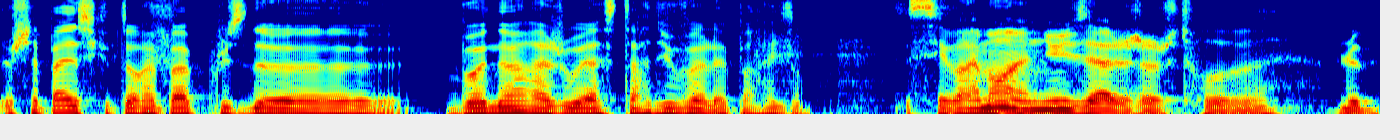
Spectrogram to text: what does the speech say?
Je sais pas, est-ce que tu n'aurais pas plus de bonheur à jouer à Stardew Valley, par exemple? C'est vraiment un usage, je trouve. Le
